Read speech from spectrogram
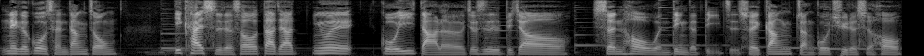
那个过程当中，一开始的时候，大家因为国一打了就是比较深厚稳定的底子，所以刚转过去的时候，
